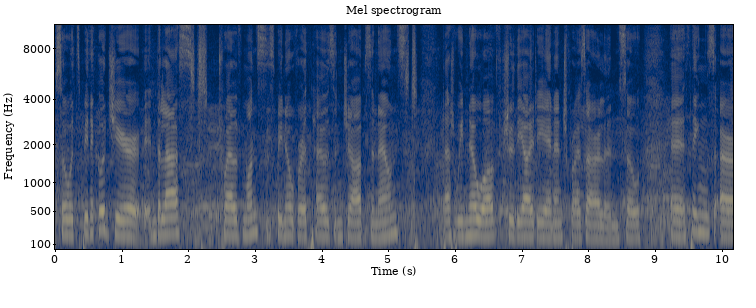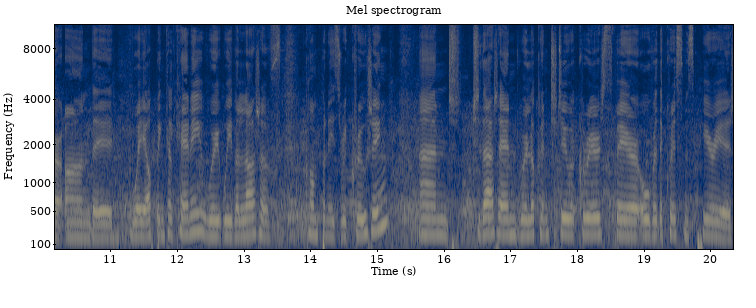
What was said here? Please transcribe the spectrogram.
So it's been been a good year. In the last 12 months, there's been over a thousand jobs announced that we know of through the IDA and Enterprise Ireland. So uh, things are on the way up in Kilkenny. We, have a lot of companies recruiting, and to that end, we're looking to do a careers fair over the Christmas period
